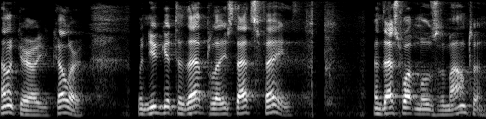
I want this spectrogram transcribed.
I don't care how you color it. When you get to that place, that's faith. And that's what moves the mountain.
